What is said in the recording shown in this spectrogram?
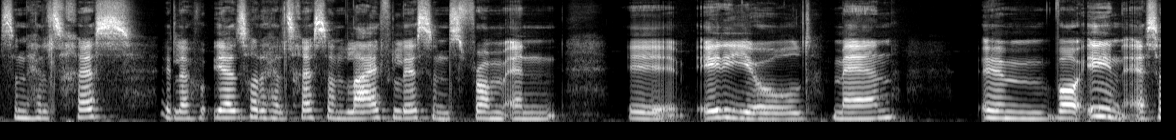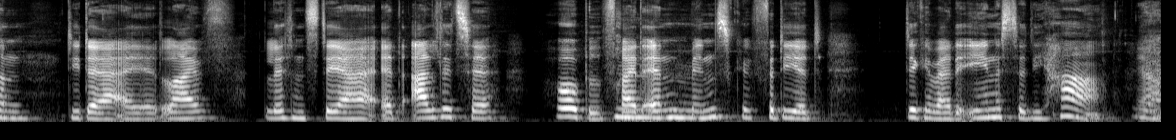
sådan 50, eller jeg tror det er 50 sådan life lessons from an øh, 80-year-old man, øhm, hvor en af sådan de der øh, life lessons, det er at aldrig tage håbet fra et Mm. andet menneske, fordi at det kan være det eneste, de har. Ja.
